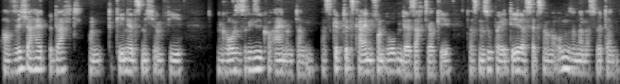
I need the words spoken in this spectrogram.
auf Sicherheit bedacht und gehen jetzt nicht irgendwie ein großes Risiko ein und dann, es gibt jetzt keinen von oben, der sagt, ja, okay, das ist eine super Idee, das setzen wir mal um, sondern das wird dann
